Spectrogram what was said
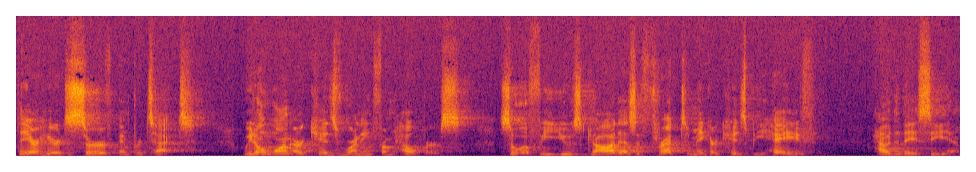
They are here to serve and protect. We don't want our kids running from helpers. So if we use God as a threat to make our kids behave, how do they see him?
